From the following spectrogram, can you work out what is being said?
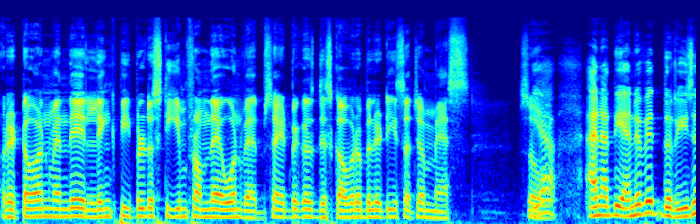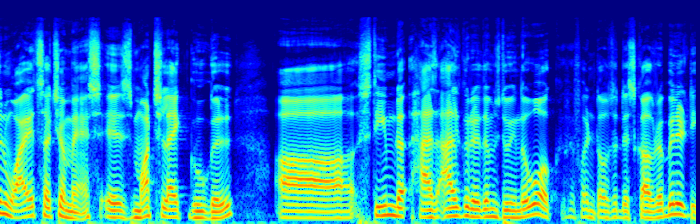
return when they link people to Steam from their own website because discoverability is such a mess. So yeah, and at the end of it, the reason why it's such a mess is much like Google. uh, Steam has algorithms doing the work in terms of discoverability.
